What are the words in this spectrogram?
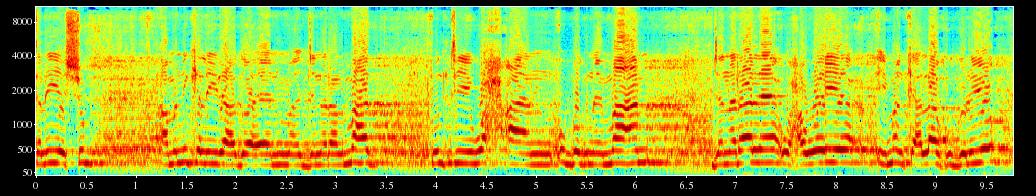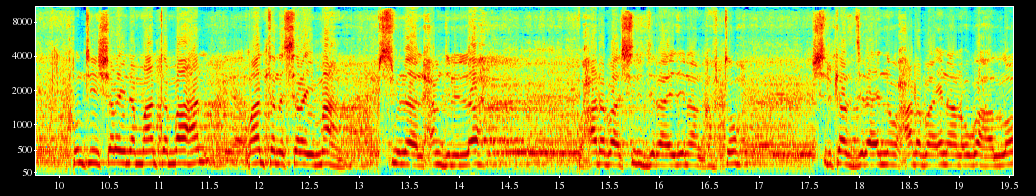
taliya shub ama ninka la yidhaahdo jenaraal mahad. Runtii wax aan u bognay maahan. Jenaraale waxa weeye iimaanka allah ku geliyo. Runtii shalayna maanta maahan. Maantana shalay maahan. Bismillahi alxamdulilah waxaan rabaa shir jaraa'id inaan qabto. Shirkaas jaraa'idna waxaan rabaa inaan uga hadlo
